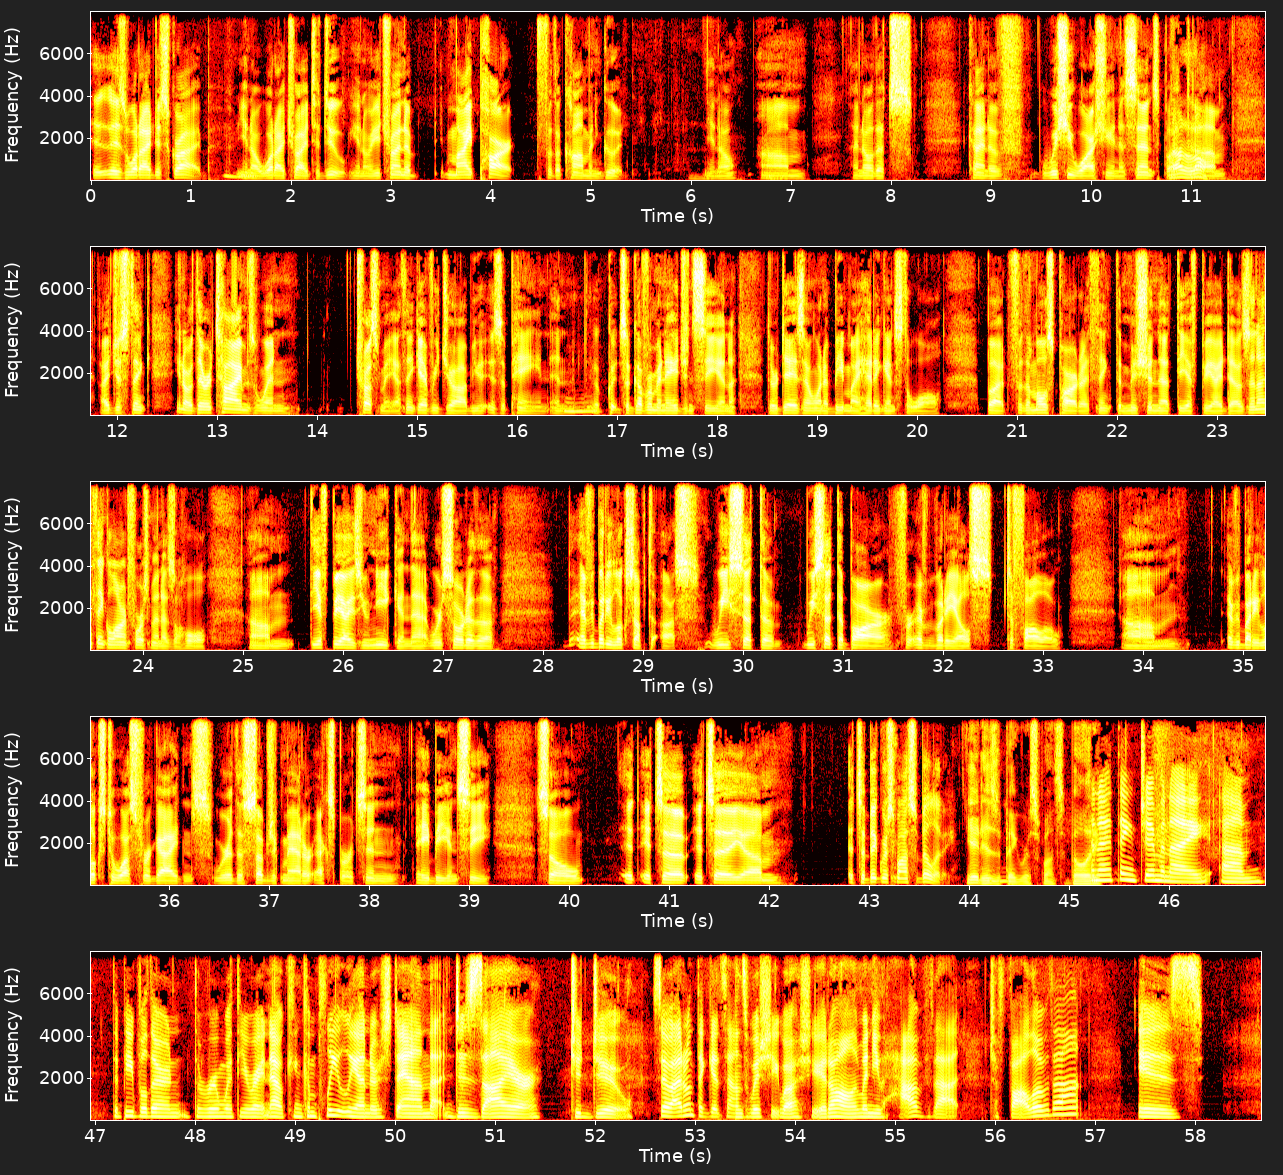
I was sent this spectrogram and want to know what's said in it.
is what I describe. You know what I try to do. You know you're trying to my part for the common good. You know um, I know that's kind of wishy washy in a sense, but Not at all. um, I just think you know there are times when. Trust me, I think every job is a pain, and it's a government agency, and uh, there are days I want to beat my head against the wall. But for the most part, I think the mission that the FBI does, and I think law enforcement as a whole, um, the FBI is unique in that we're sort of the everybody looks up to us. We set the we set the bar for everybody else to follow. Um, everybody looks to us for guidance. We're the subject matter experts in A, B, and C. So it, it's a it's a um, it's a big responsibility. It is a big responsibility. And I think Jim and I, um, the people there in the room with you right now, can completely understand that desire to do. So I don't think it sounds wishy washy at all. And when you have that, to follow that is,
